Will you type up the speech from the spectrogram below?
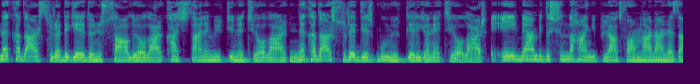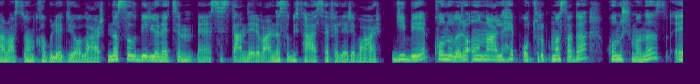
Ne kadar sürede geri dönüş sağlıyorlar, kaç tane mülk yönetiyorlar, ne kadar süredir bu mülkleri yönetiyorlar. Airbnb dışında hangi platformlardan rezervasyon kabul ediyorlar? Nasıl bir yönetim e, sistemleri var? Nasıl bir felsefeleri var? Gibi konuları onlarla hep oturup masada konuşmanız e,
